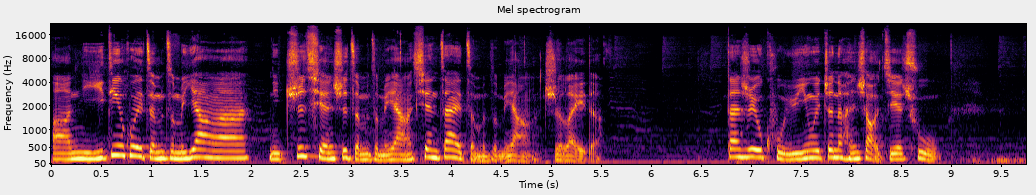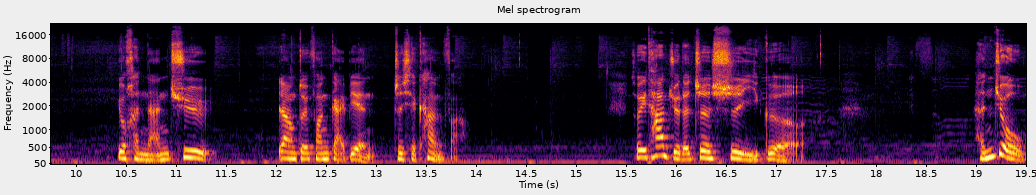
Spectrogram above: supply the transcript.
啊，你一定会怎么怎么样啊，你之前是怎么怎么样，现在怎么怎么样之类的。但是又苦于因为真的很少接触，又很难去让对方改变这些看法。所以他觉得这是一个很久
